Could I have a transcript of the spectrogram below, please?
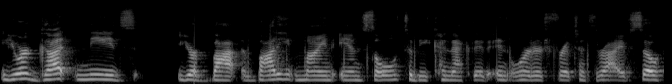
your gut needs your body, mind, and soul to be connected in order for it to thrive. So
